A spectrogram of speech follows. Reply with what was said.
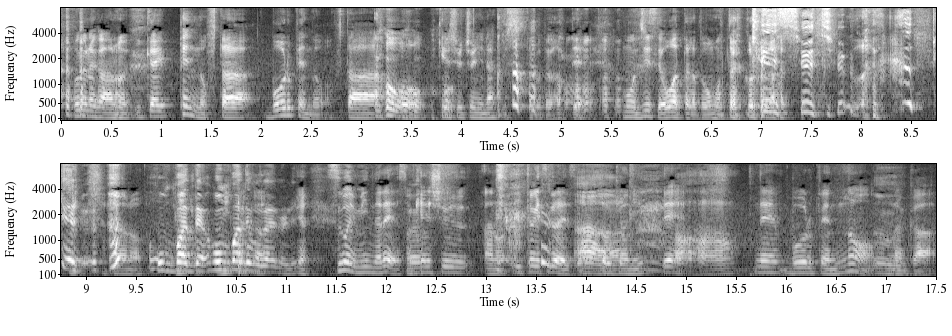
僕なんかあの一回ペンの蓋ボールペンの蓋を研修中になくしたことがあってもう人生終わったかと思ったことが研て。修中？あの本番で本番でもないのに？やすごいみんなでその研修あの1か月ぐらいですよ東京に行ってあでボールペンのうん。なんか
